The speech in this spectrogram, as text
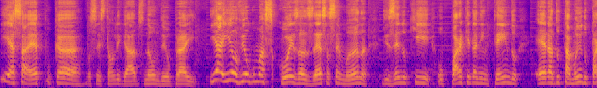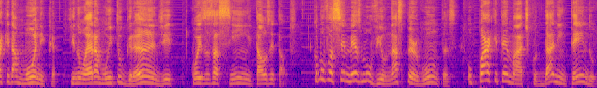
E essa época, vocês estão ligados, não deu para ir. E aí eu vi algumas coisas essa semana, dizendo que o parque da Nintendo era do tamanho do parque da Mônica, que não era muito grande, coisas assim e tal e tal. Como você mesmo viu nas perguntas, o parque temático da Nintendo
